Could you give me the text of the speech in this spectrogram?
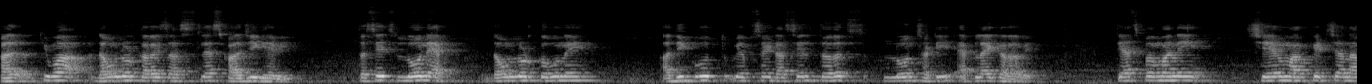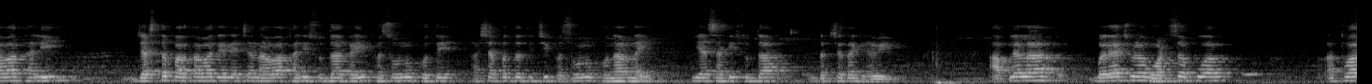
का किंवा डाउनलोड करायचं असल्यास काळजी घ्यावी. तसेच लोन ॲप डाउनलोड करू नये. अधिकृत वेबसाईट असेल तरच लोनसाठी ॲप्लाय करावे. त्याचप्रमाणे शेअर मार्केटच्या नावाखाली जास्त परतावा देण्याच्या नावाखाली सुद्धा काही फसवणूक होते. अशा पद्धतीची फसवणूक होणार नाही. यासाठी सुद्धा दक्षता घ्यावी. आपल्याला बऱ्याच वेळा व्हॉट्सअपवर अथवा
